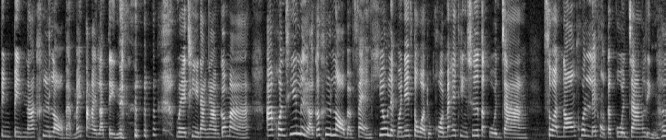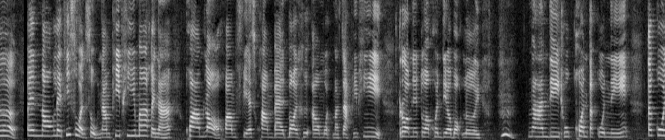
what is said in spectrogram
ปินปินนะ คือหล่อแบบไม่ตายละติน เวทีนางงามก็มาอะคนที่เหลือก็คือหล่อแบบแฝงเขี้ยวเล็บไว้ในตัวทุกคนไม่ให้ทิ้งชื่อตระกูลจาง ส่วนน้องคนเล็กของตระกูลจางหลิงเฮ่อเป็นน้องเล็กที่ส่วนสูงนำพี่ๆมากเลยนะ ความหล่อความเฟียสความแบดบอยคือเอาหมดมาจากพี่ๆรวมในตัวคนเดียวบอกเลยงานดีทุกคนตระกูลนี้ ตระกูล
